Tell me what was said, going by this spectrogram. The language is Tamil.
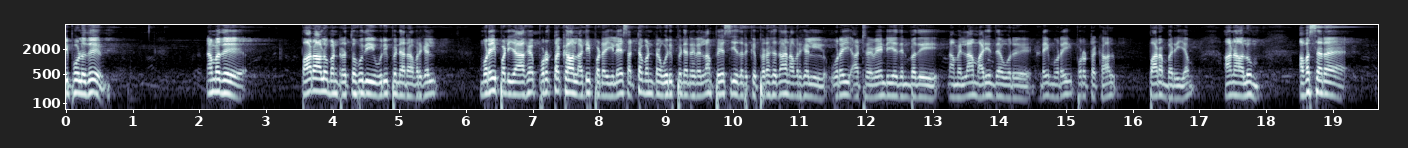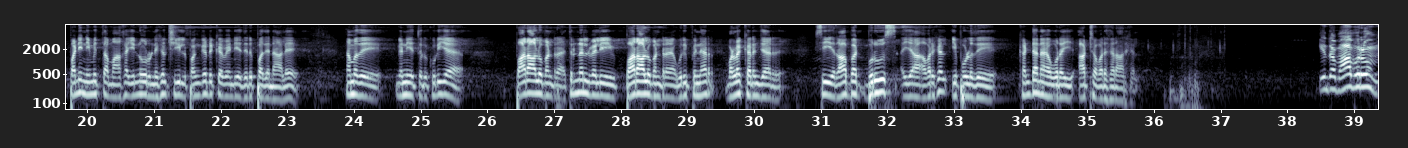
இப்பொழுது நமது பாராளுமன்ற தொகுதி உறுப்பினர் அவர்கள் முறைப்படியாக புரோட்டோக்கால் அடிப்படையிலே சட்டமன்ற உறுப்பினர்கள் எல்லாம் பேசியதற்கு பிறகுதான் அவர்கள் உரை ஆற்ற வேண்டியது என்பது நாம் எல்லாம் அறிந்த ஒரு நடைமுறை புரோட்டோக்கால் பாரம்பரியம். ஆனாலும் அவசர பணி நிமித்தமாக இன்னொரு நிகழ்ச்சியில் பங்கெடுக்க வேண்டியது இருப்பதனாலே நமது கண்ணியத்திற்குரிய பாராளுமன்ற திருநெல்வேலி பாராளுமன்ற உறுப்பினர் வழக்கறிஞர் சி. ராபர்ட் புரூஸ் ஐயா அவர்கள் இப்பொழுது கண்டன உரை ஆற்ற வருகிறார்கள். இந்த மாபெரும்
